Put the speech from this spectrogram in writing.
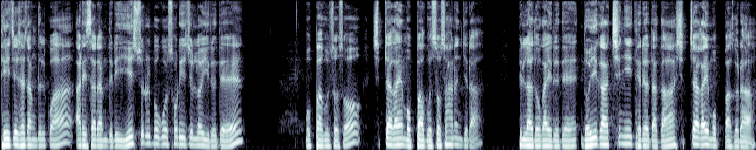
대제사장들과 아랫사람들이 예수를 보고 소리질러 이르되 못 박으소서 십자가에 못 박으소서 하는지라 빌라도가 이르되 너희가 친히 데려다가 십자가에 못 박으라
